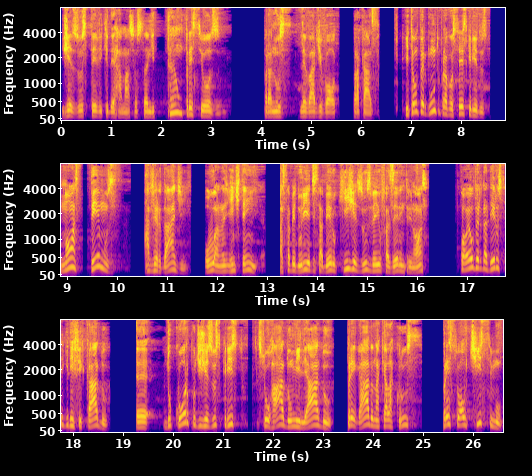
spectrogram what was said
Jesus teve que derramar seu sangue tão precioso para nos levar de volta para casa? Então eu pergunto para vocês, queridos, nós temos a verdade, ou a gente tem a sabedoria de saber o que Jesus veio fazer entre nós? Qual é o verdadeiro significado é, do corpo de Jesus Cristo, surrado, humilhado, pregado naquela cruz, preço altíssimo,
